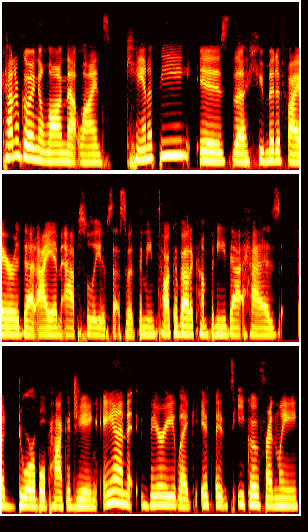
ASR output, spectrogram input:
kind of going along that lines, Canopy is the humidifier that I am absolutely obsessed with. I mean, talk about a company that has adorable packaging and very like it, it's eco-friendly.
